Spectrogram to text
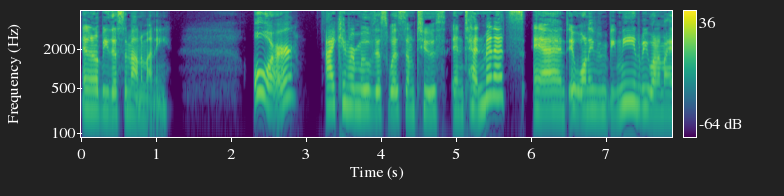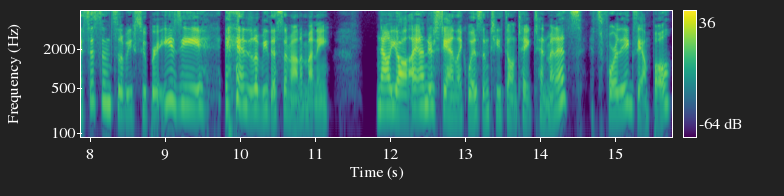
and it'll be this amount of money. Or I can remove this wisdom tooth in 10 minutes and it won't even be me, it'll be one of my assistants. It'll be super easy and it'll be this amount of money. Now, y'all, I understand like wisdom teeth don't take 10 minutes. It's for the example.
